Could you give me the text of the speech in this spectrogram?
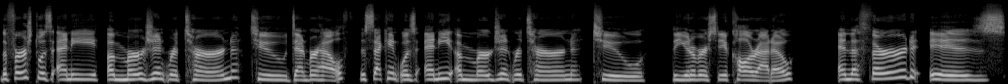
The first was any emergent return to Denver Health. The second was any emergent return to the University of Colorado. And the third is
